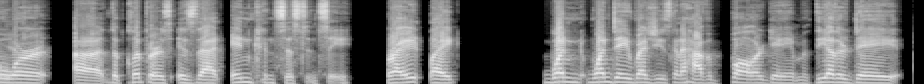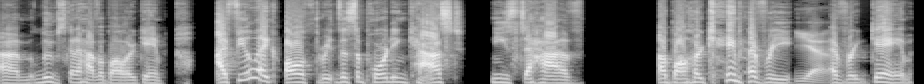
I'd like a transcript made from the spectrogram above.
for uh, the Clippers is that inconsistency, right? Like one one day Reggie's gonna have a baller game, the other day um, Luke's gonna have a baller game. I feel like all three, the supporting cast needs to have a baller game every yeah every game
